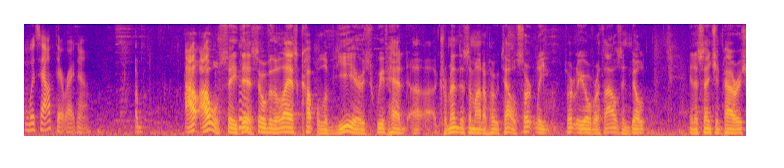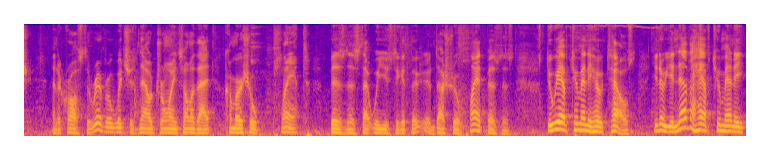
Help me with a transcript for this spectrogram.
what's out there right now? Um, I, I will say hmm. this: over the last couple of years, we've had a, a tremendous amount of hotels. Certainly, certainly over a thousand built in Ascension Parish and across the river, which is now drawing some of that commercial plant business that we used to get the industrial plant business. Do we have too many hotels? You know, you never have too many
